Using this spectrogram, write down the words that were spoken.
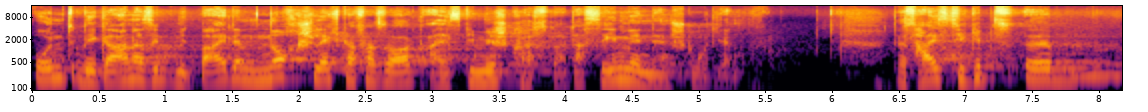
Und Veganer sind mit beidem noch schlechter versorgt als die Mischköstler. Das sehen wir in den Studien. Das heißt, hier gibt es ähm,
